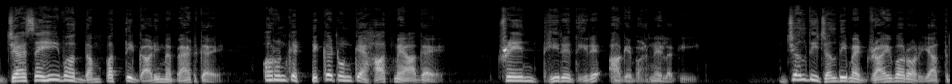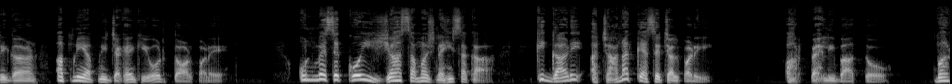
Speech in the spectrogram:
जैसे ही वह दंपत्ति गाड़ी में बैठ गए और उनके टिकट उनके हाथ में आ गए, ट्रेन धीरे धीरे आगे बढ़ने लगी। जल्दी जल्दी में ड्राइवर और यात्रीगण अपनी अपनी जगह की ओर दौड़ पड़े। उनमें से कोई यह समझ नहीं सका कि गाड़ी अचानक कैसे चल पड़ी। और पहली बात तो वह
